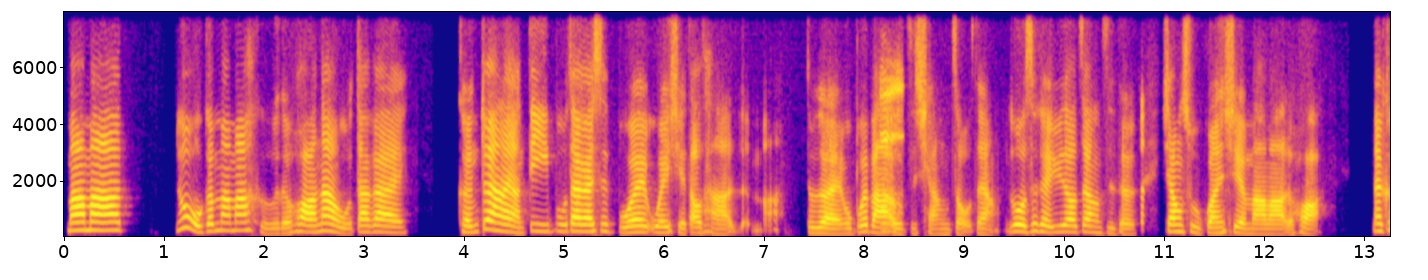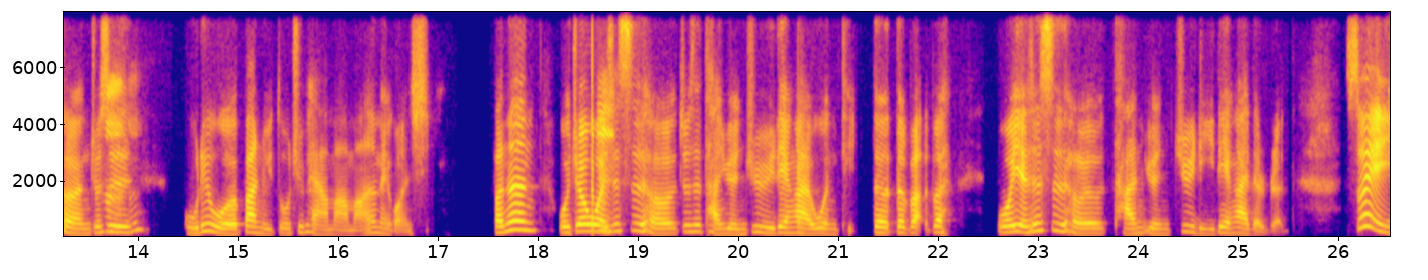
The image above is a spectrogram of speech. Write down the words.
妈妈，如果我跟妈妈和的话，那我大概可能对他来讲，第一步大概是不会威胁到他的人嘛，对不对？我不会把他儿子抢走，这样。嗯、如果是可以遇到这样子的相处关系的妈妈的话。那可能就是鼓励我的伴侣多去陪他妈妈，那没关系。反正我觉得我也是适合，就是谈远距离恋爱问题的的吧，不，我也是适合谈远距离恋爱的人。所以，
